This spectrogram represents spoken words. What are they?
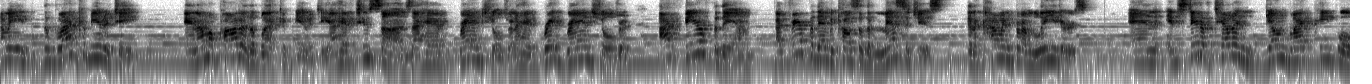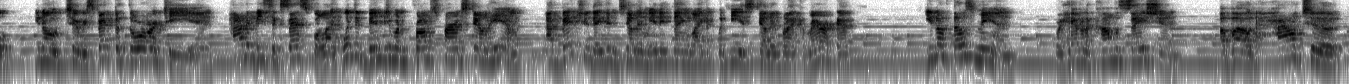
I mean, the Black community, and I'm a part of the Black community. I have two sons. I have grandchildren. I have great grandchildren. I fear for them I fear for them because of the messages that are coming from leaders. And instead of telling young Black people, you know, to respect authority and how to be successful, like what did Benjamin Crump's parents tell him? I bet you they didn't tell him anything like what he is telling Black America. You know, if those men were having a conversation about how to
